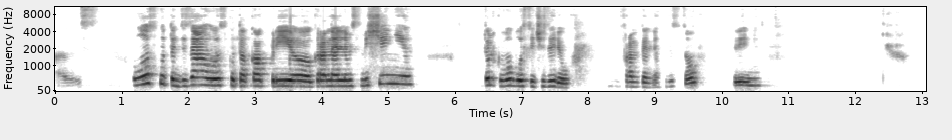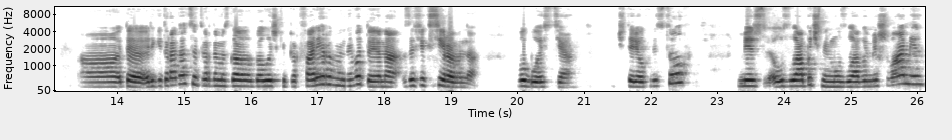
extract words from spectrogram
э, лоскута, дизайн лоскута, как при э, корональном смещении, только в области четырех фронтальных листов. А, это регидратация твердомозговой оболочки перфорированной. Вот и она зафиксирована в области четырех листов между обычными узловыми швами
